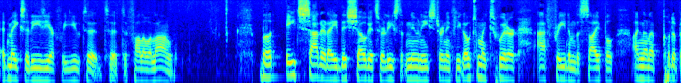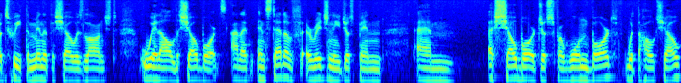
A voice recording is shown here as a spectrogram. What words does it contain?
it makes it easier for you to, to, to follow along. But each Saturday, this show gets released at noon Eastern. If you go to my Twitter at Freedom Disciple, I'm going to put up a tweet the minute the show is launched with all the show boards. And it, instead of originally just been um, a show board just for one board with the whole show.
